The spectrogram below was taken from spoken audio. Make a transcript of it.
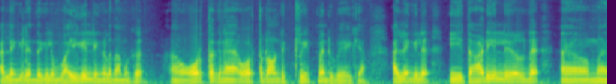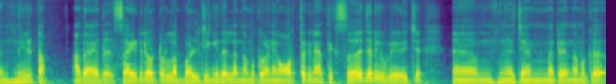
അല്ലെങ്കിൽ എന്തെങ്കിലും വൈകല്യങ്ങൾ നമുക്ക് ഓർത്തഗ്ന ഓർത്തഡോണ്ടിക് ട്രീറ്റ്മെന്റ് ഉപയോഗിക്കാം. അല്ലെങ്കിൽ ഈ താടിയെല്ലുകളുടെ നീട്ടം അതായത് സൈഡിലോട്ടുള്ള ബൾജിങ് ഇതെല്ലാം നമുക്ക് വേണമെങ്കിൽ ഓർത്തഗ്നാത്തിക് സർജറി ഉപയോഗിച്ച് മറ്റേ നമുക്ക്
